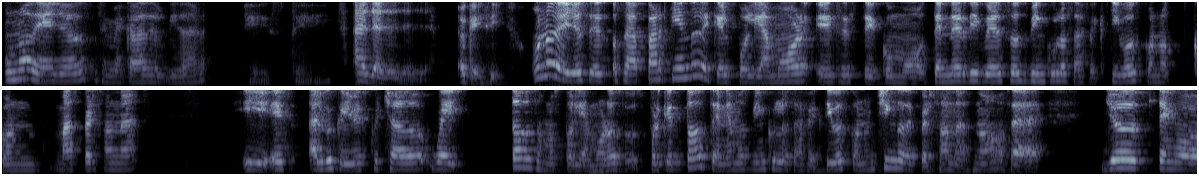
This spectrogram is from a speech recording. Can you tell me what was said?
uno de ellos, se me acaba de olvidar, este, ah, ya, ya, ya, ya. Ok, sí. Uno de ellos es, o sea, partiendo de que el poliamor es este como tener diversos vínculos afectivos con, con más personas, y es algo que yo he escuchado, güey, todos somos poliamorosos, porque todos tenemos vínculos afectivos con un chingo de personas, ¿no? O sea, yo tengo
